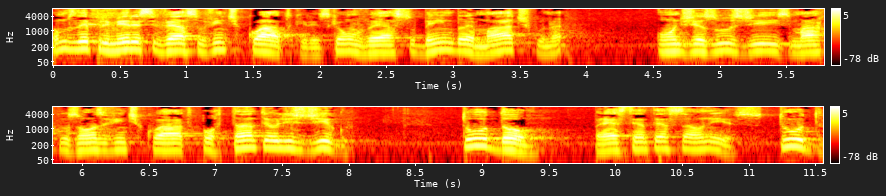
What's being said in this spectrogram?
Vamos ler primeiro esse verso 24, queridos, que é um verso bem emblemático, né? Onde Jesus diz, Marcos 11, 24: Portanto, eu lhes digo, tudo, prestem atenção nisso, tudo,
